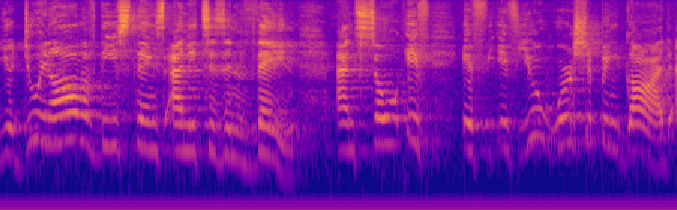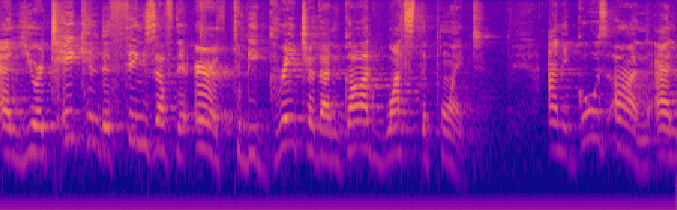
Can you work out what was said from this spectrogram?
You're doing all of these things and it is in vain. And so if if, if you're worshiping God and you're taking the things of the earth to be greater than God, what's the point? And it goes on, and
